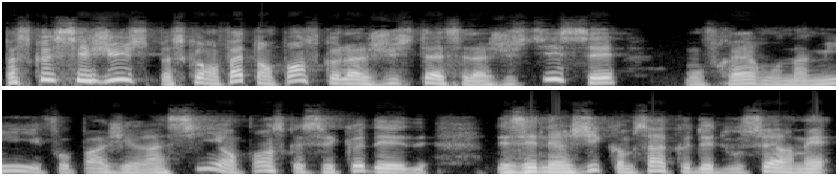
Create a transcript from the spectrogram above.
Parce que c'est juste, parce qu'en fait, on pense que la justesse et la justice, c'est mon frère, mon ami, il faut pas agir ainsi. On pense que c'est que des, énergies comme ça, que des douceurs. Mais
